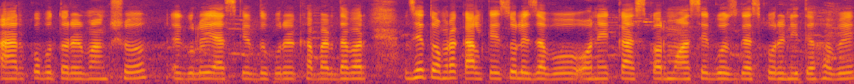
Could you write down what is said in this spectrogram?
আর কবুতরের মাংস, এগুলোই আজকের দুপুরের খাবার দাবার। যেহেতু আমরা কালকে চলে যাব, অনেক কাজকর্ম আছে গোছ গাছ করে নিতে হবে।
